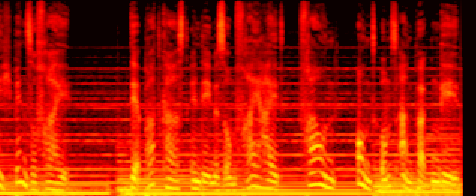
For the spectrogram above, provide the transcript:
Ich bin so frei. Der Podcast, in dem es um Freiheit, Frauen und ums Anpacken geht.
